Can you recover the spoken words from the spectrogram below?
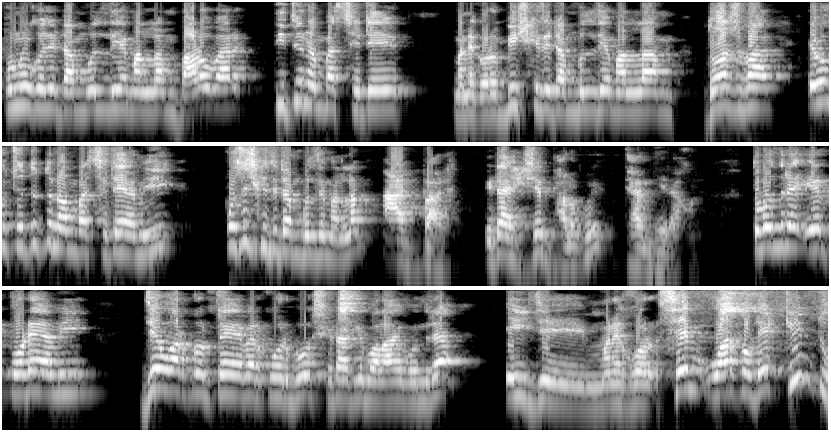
পনেরো কেজি ডাম্বুল দিয়ে মারলাম বারো বার তৃতীয় নম্বর সেটে মানে করো বিশ কেজি ডাম্বুল দিয়ে মারলাম দশ বার এবং চতুর্থ নম্বর সেটে আমি পঁচিশ কেজি ডাম্বুল দিয়ে মারলাম আট বার এটা হিসেব ভালো করে ধ্যান দিয়ে রাখুন। তো বন্ধুরা, এরপরে আমি যে ওয়ার্কআউটটা এবার করব, সেটাকে বলা হয় বন্ধুরা, এই যে মানে সেম ওয়ার্কআউটে কিন্তু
